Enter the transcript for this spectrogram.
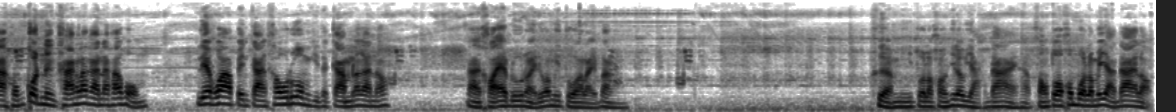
อะ ผมกดหนึ่งครั้งแล้วกันนะครับผม เรียกว่าเป็นการเข้าร่วมกิจกรรมแล้วกันเนาะอะขอแอบดูหน่อยดีว่ามีตัวอะไรบ้างเผื่อมีตัวละครที่เราอยากได้ครับสองตัวข้างบนเราไม่อยากได้หรอก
